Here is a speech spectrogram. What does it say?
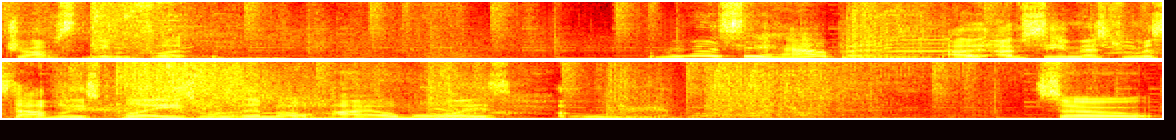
drops the demon flip. What are we gonna see happen? I, have seen Mr. Mustopheles play. He's one of them Ohio boys. Ooh. So,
